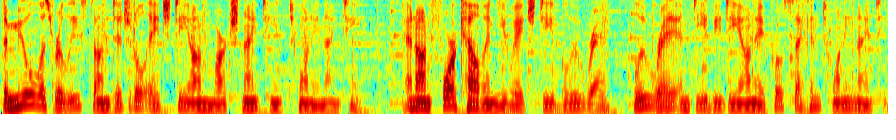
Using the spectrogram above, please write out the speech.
The Mule was released on digital HD on March 19, 2019 and on 4 Kelvin UHD Blu-ray, Blu-ray and DVD on April 2, 2019.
